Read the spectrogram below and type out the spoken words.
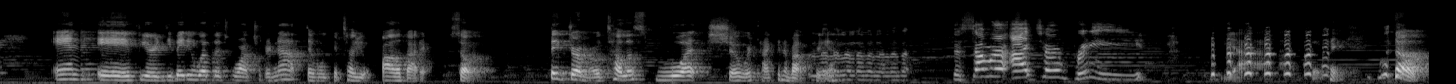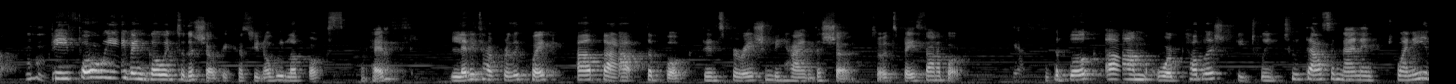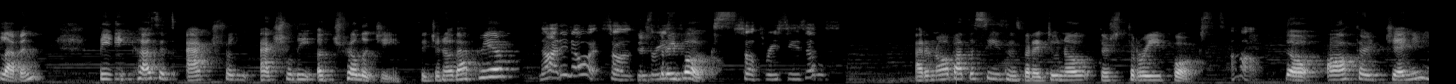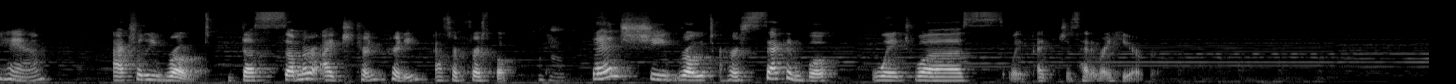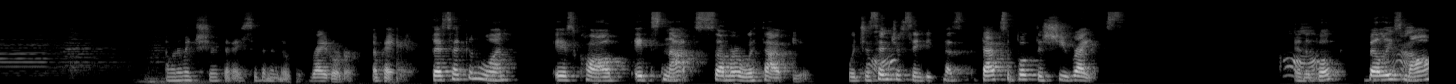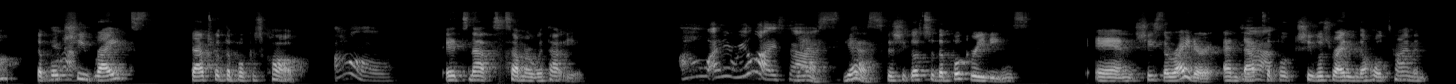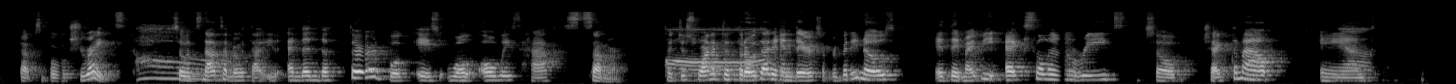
And if you're debating whether to watch it or not, then we can tell you all about it. So, big drum roll, tell us what show we're talking about. Priya. The summer I turned pretty. yeah. Okay. So, mm-hmm. before we even go into the show, because you know we love books, okay? Yes. Let me talk really quick about the book, the inspiration behind the show. So, it's based on a book. The book um, were published between 2009 and 2011 because it's actually actually a trilogy. Did you know that, Priya? No, I didn't know it. So there's three, three books. So three seasons. I don't know about the seasons, but I do know there's three books. Oh. So author Jenny Han actually wrote The Summer I Turned Pretty as her first book. Mm-hmm. Then she wrote her second book, which was wait, I just had it right here. I want to make sure that I see them in the right order. Okay. The second one is called It's Not Summer Without You, which is Aww. interesting because that's the book that she writes. Aww. In the book, Belly's yeah. Mom, the book yeah. she writes, that's what the book is called. Oh. It's Not Summer Without You. Oh, I didn't realize that. Yes, yes, because she goes to the book readings and she's the writer, and that's yeah. the book she was writing the whole time. And that's a book she writes. Oh. So it's not summer without you. And then the third book is We'll Always Have Summer. So I just wanted to throw that in there so everybody knows it, they might be excellent reads. So check them out and yeah.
